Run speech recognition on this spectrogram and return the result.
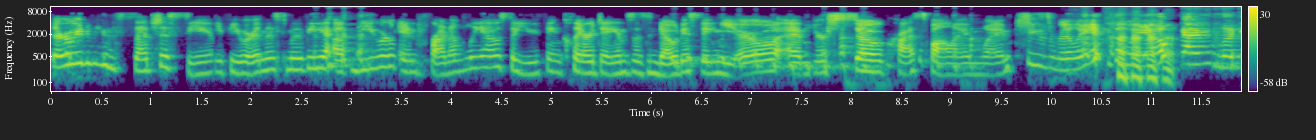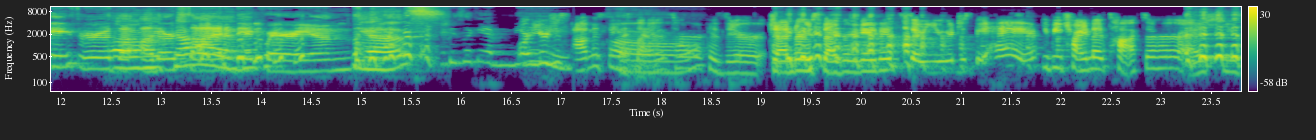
There would be such a scene if you were in this movie. Uh, you were in front of Leo, so you think Claire Danes is noticing you, and you're so crestfallen when she's really into Leo. I'm looking through the Oh other God. side of the aquarium. Yes. She's looking at me. Or you're just on the same side as Oh. her because you're gender segregated. so you would just be, hey, you'd be trying to talk to her as she's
